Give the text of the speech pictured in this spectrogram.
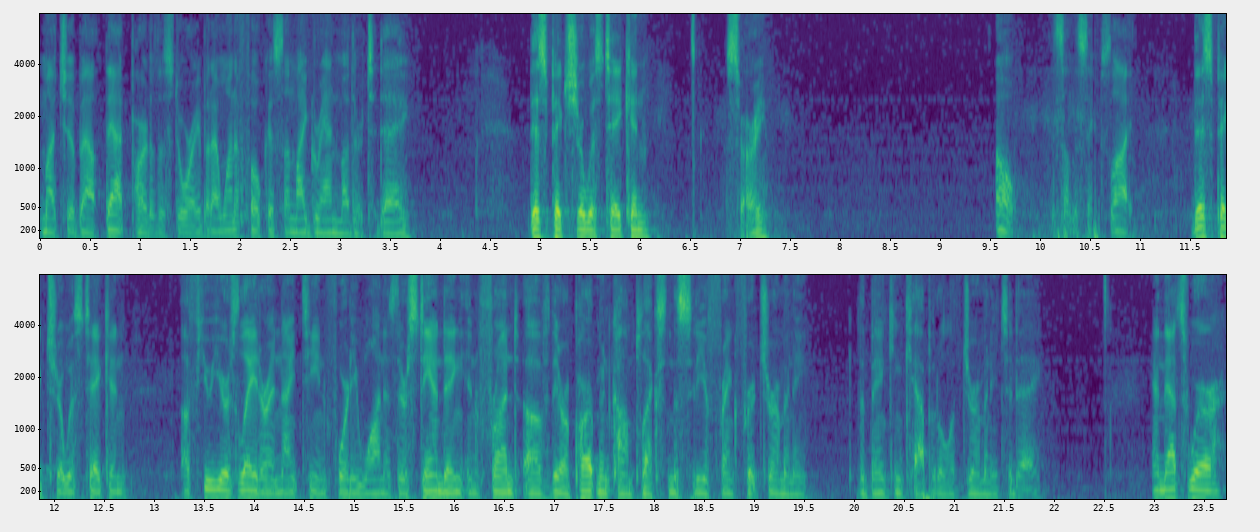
much about that part of the story, but I want to focus on my grandmother today. This picture was taken, sorry. Oh, it's on the same slide. This picture was taken a few years later in 1941 as they're standing in front of their apartment complex in the city of Frankfurt, Germany, the banking capital of Germany today. And that's where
